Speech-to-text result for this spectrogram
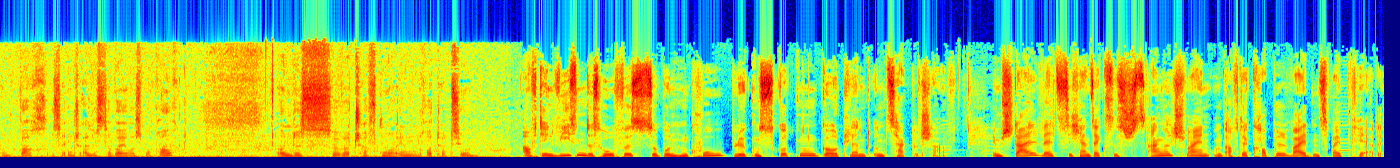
und Bach. Ist eigentlich alles dabei, was man braucht. Und das bewirtschaften wir in Rotation. Auf den Wiesen des Hofes zur bunten Kuh blöken Skutten, Goatland und Zackelschaf. Im Stall wälzt sich ein sächsisches Angelschwein und auf der Koppel weiden zwei Pferde.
